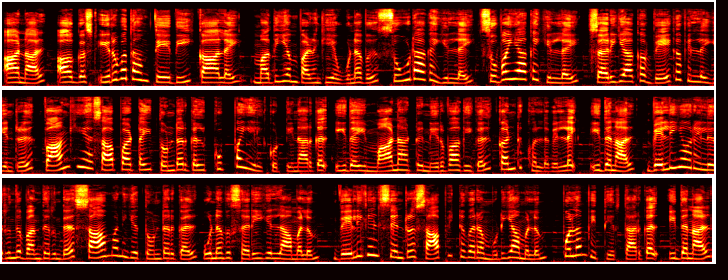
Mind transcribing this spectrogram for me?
ஆனால் ஆகஸ்ட் இருபதாம் தேதி காலை மதியம் வழங்கிய உணவு சூடாக இல்லை சுவையாக இல்லை சரியாக வேகவில்லை என்று வாங்கிய சாப்பாட்டை தொண்டர்கள் குப்பையில் கொட்டினார்கள். இதை மாநாட்டு நிர்வாகிகள் கண்டு கொள்ளவில்லை. இதனால் வெளியூரிலிருந்து வந்திருந்த சாமானிய தொண்டர்கள் உணவு சரியில்லாமலும் வெளியில் சென்று சாப்பிட்டு வர முடியாமலும் புலம்பி தீர்த்தார்கள். இதனால்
